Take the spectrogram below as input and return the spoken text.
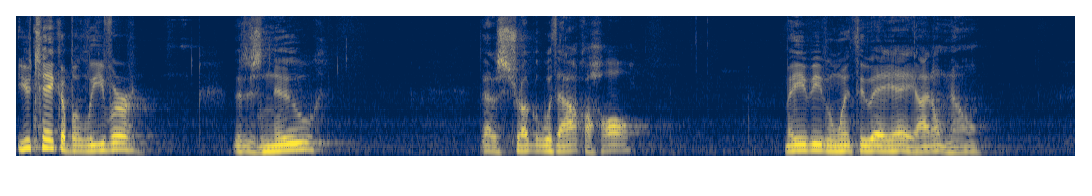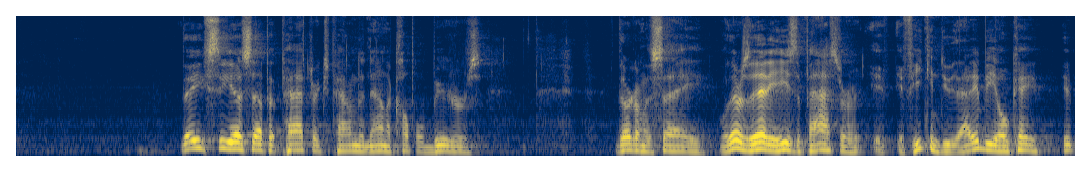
You take a believer that is new, that has struggled with alcohol, maybe even went through AA, I don't know. They see us up at Patrick's pounding down a couple beers. They're going to say, Well, there's Eddie, he's the pastor. If, if he can do that, it'd be okay. It,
